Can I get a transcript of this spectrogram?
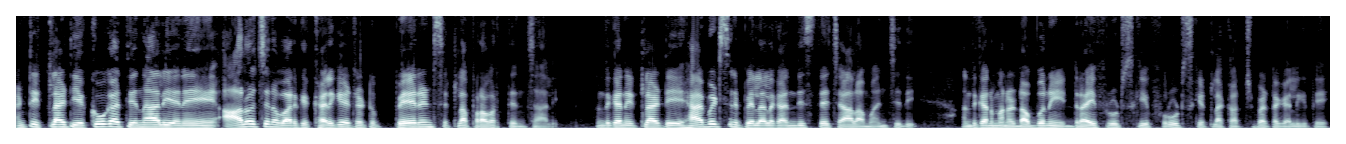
అంటే ఇట్లాంటి ఎక్కువగా తినాలి అనే ఆలోచన వారికి కలిగేటట్టు పేరెంట్స్ ఇట్లా ప్రవర్తించాలి. అందుకని ఇట్లాంటి హ్యాబిట్స్ని పిల్లలకు అందిస్తే చాలా మంచిది. అందుకని మన డబ్బుని డ్రై ఫ్రూట్స్కి ఫ్రూట్స్కి ఇట్లా ఖర్చు పెట్టగలిగితే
